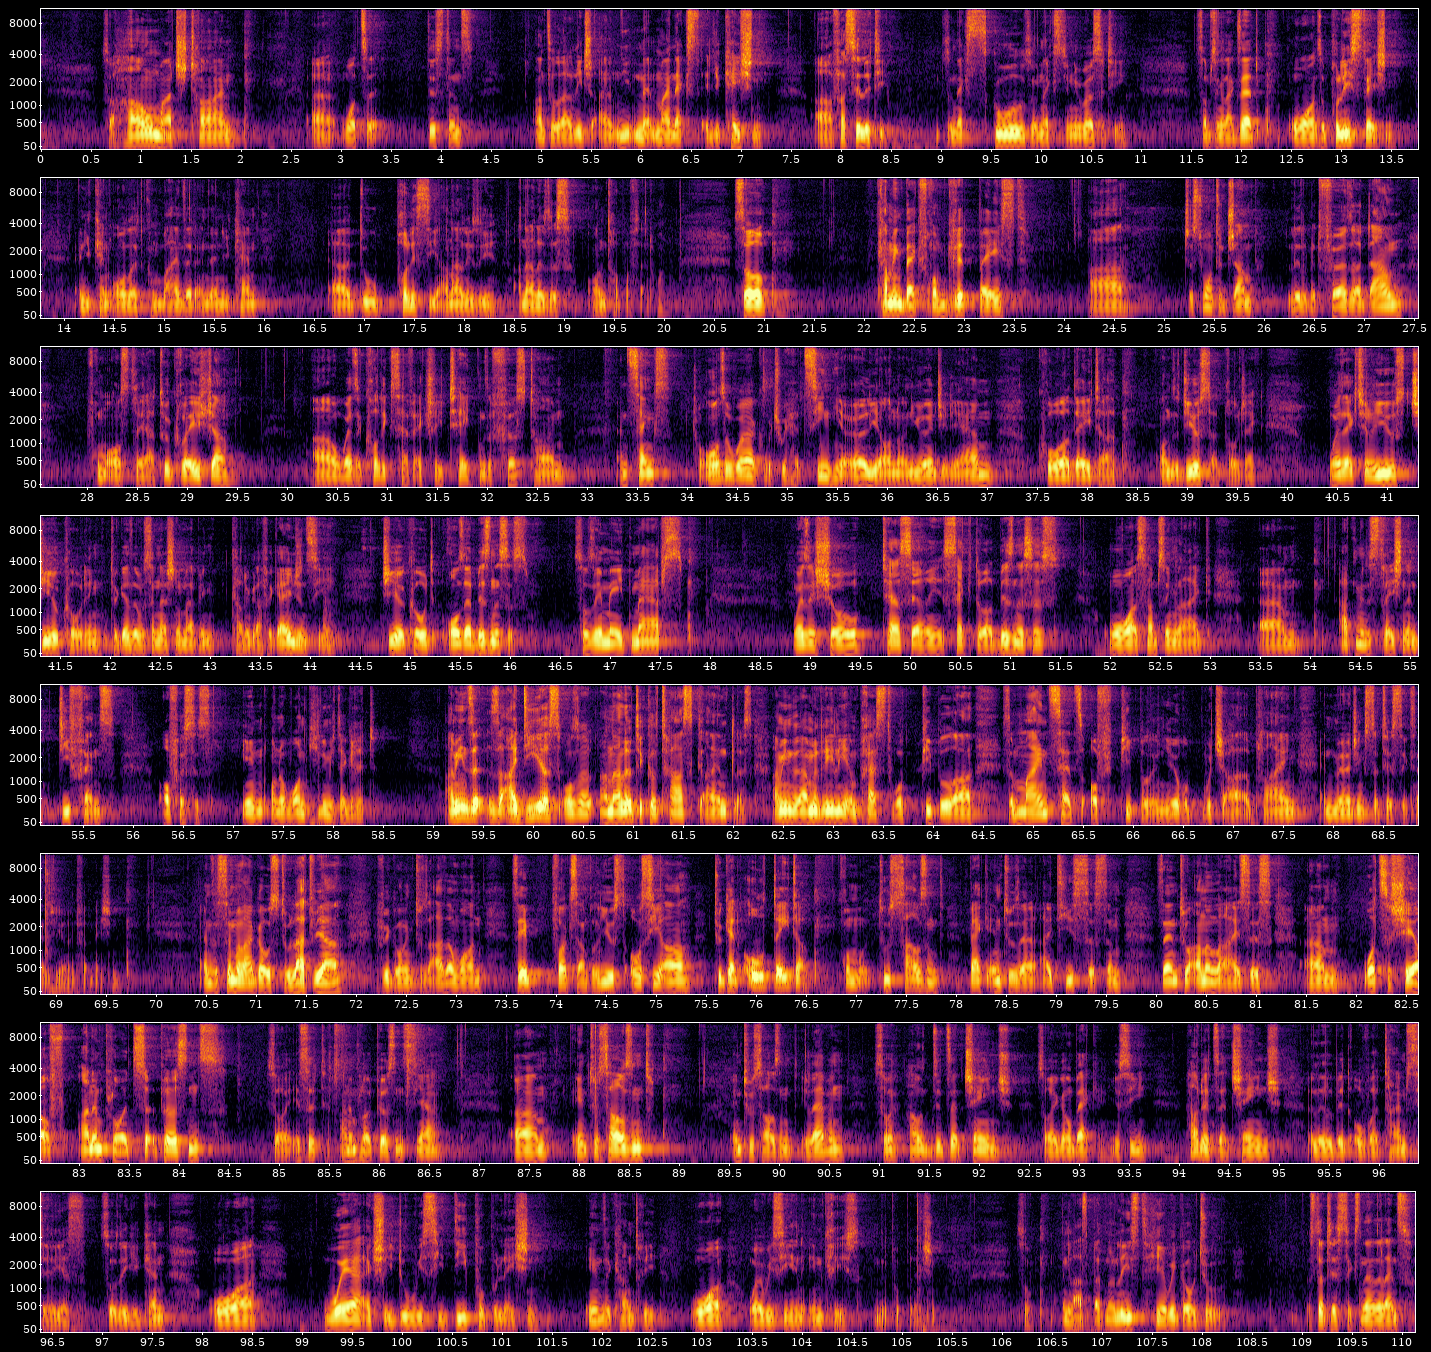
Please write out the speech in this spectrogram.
So how much time, uh, what's the distance until I reach my next education uh, facility, the next school, the next university, something like that, or the police station. And you can all that combine that, and then you can uh, do policy analysis, analysis on top of that one. So coming back from grid-based, uh, just want to jump a little bit further down from Austria to Croatia, uh, where the colleagues have actually taken the first time, and thanks to all the work which we had seen here early on on UN-GGIM, core data on the Geostat project, where they actually used geocoding together with the National Mapping Cartographic Agency, geocode all their businesses. So they made maps where they show tertiary sector businesses or something like um, administration and defense offices in on a one kilometer grid. I mean, the, the, ideas or the analytical tasks are endless. I mean, I'm really impressed what people are, the mindsets of people in Europe which are applying and merging statistics and geoinformation. And the similar goes to Latvia. If we're going to the other one, they, for example, used OCR to get old data from 2000 back into their IT system, then to analyze this, um, what's the share of unemployed persons, sorry, is it unemployed persons, yeah, um, in 2000, in 2011. So how did that change? So I go back, you see, how did that change a little bit over time series so that you can, or where actually do we see depopulation in the country or where we see an increase in the population. So, and last but not least, here we go to Statistics Netherlands.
